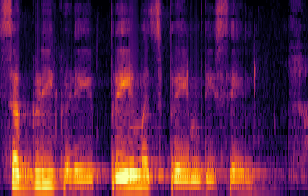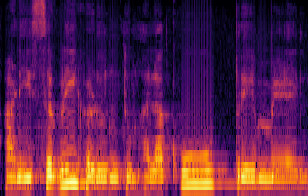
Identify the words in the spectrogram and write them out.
सगळीकडे प्रेमच प्रेम दिसेल आणि सगळीकडून तुम्हाला खूप प्रेम मिळेल.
